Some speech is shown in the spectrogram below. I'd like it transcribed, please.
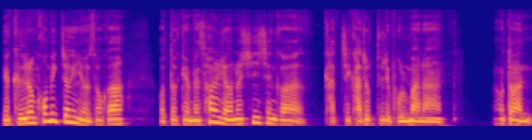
그러니까 그런 코믹적인 요소가 어떻게 보면 설 연휴 시즌과 같이 가족들이 볼 만한 어떠한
